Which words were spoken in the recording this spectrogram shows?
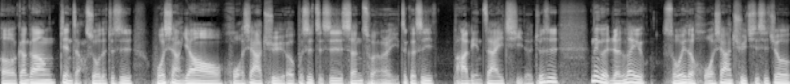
呃，刚刚舰长说的就是我想要活下去，而不是只是生存而已。这个是把它连在一起的，就是那个人类所谓的活下去，其实就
